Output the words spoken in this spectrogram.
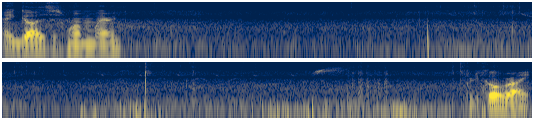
Hey guys, this is what I'm wearing. Pretty cool, right?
